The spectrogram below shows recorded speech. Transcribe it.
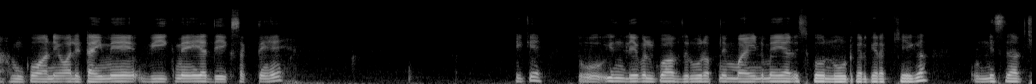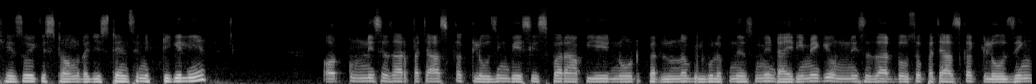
हमको आने वाले टाइम में वीक में या देख सकते हैं। ठीक है? तो इन लेवल को आप ज़रूर अपने माइंड में या इसको नोट करके रखिएगा। उन्नीस हज़ार छः सौ एक स्ट्रॉन्ग रजिस्टेंस है निफ्टी के लिए। और उन्नीस हज़ार पचास का क्लोजिंग बेसिस पर आप ये नोट कर लो ना बिल्कुल अपने उसमें डायरी में कि उन्नीस हज़ार दो सौ पचास का क्लोजिंग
